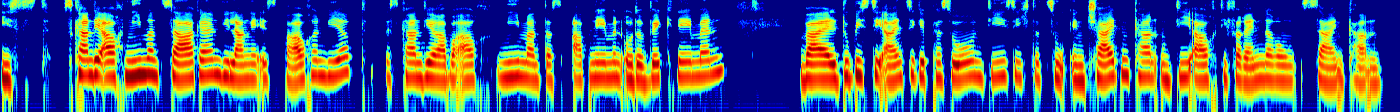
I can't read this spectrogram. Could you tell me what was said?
isst. Es kann dir auch niemand sagen, wie lange es brauchen wird. Es kann dir aber auch niemand das abnehmen oder wegnehmen weil du bist die einzige Person, die sich dazu entscheiden kann und die auch die Veränderung sein kann.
